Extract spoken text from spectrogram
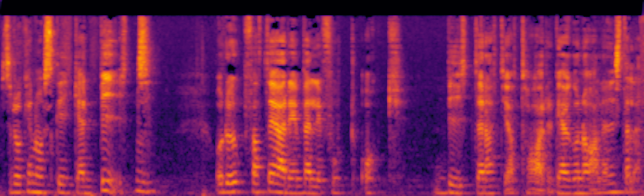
Så då kan hon skrika byt. Och då uppfattar jag det väldigt fort och byter att jag tar diagonalen istället.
